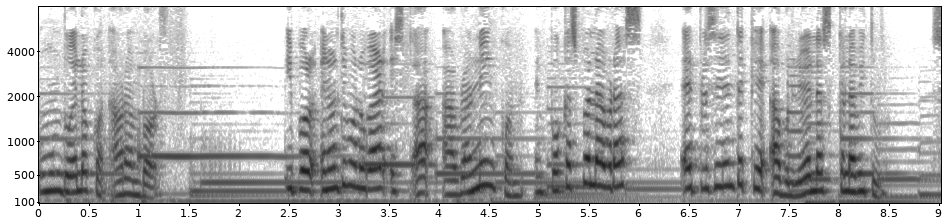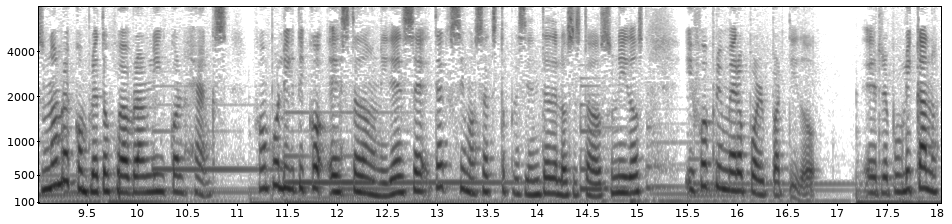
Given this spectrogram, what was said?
un duelo con Aaron Burr. Y por, en último lugar está Abraham Lincoln. En pocas palabras, el presidente que abolió la esclavitud. Su nombre completo fue Abraham Lincoln Hanks. Fue un político estadounidense, sexto presidente de los Estados Unidos y fue primero por el Partido eh, Republicano.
